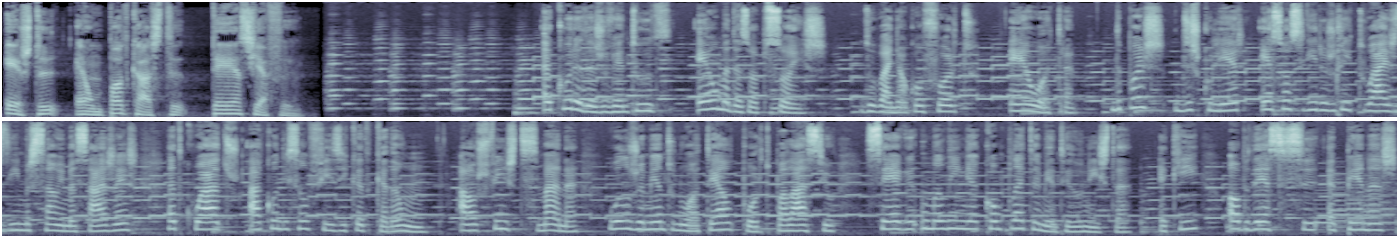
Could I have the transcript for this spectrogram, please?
Este é um podcast TSF. A cura da juventude é uma das opções. Do banho ao conforto é a outra. Depois de escolher, é só seguir os rituais de imersão e massagens adequados à condição física de cada um. Aos fins de semana, o alojamento no Hotel Porto Palácio segue uma linha completamente hedonista. Aqui, obedece-se apenas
